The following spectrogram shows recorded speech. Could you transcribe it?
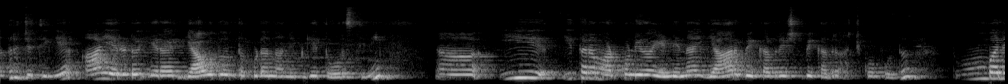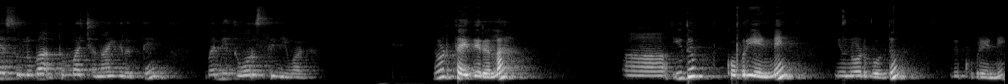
ಅದ್ರ ಜೊತೆಗೆ ಆ ಎರಡು ಹೇರ್ ಆಯಿಲ್ ಯಾವುದು ಅಂತ ಕೂಡ ನಾನು ನಿಮಗೆ ತೋರಿಸ್ತೀನಿ. ಈ ಈ ಥರ ಮಾಡ್ಕೊಂಡಿರೋ ಎಣ್ಣೆನ ಯಾರು ಬೇಕಾದರೂ, ಎಷ್ಟು ಬೇಕಾದರೂ ಹಚ್ಕೋಬೋದು. ತುಂಬಾ ಸುಲಭ, ತುಂಬ ಚೆನ್ನಾಗಿರುತ್ತೆ. ಬನ್ನಿ ತೋರಿಸ್ತೀನಿ ಇವಾಗ. ನೋಡ್ತಾ ಇದ್ದೀರಲ್ಲ? ಇದು ಕೊಬ್ಬರಿ ಎಣ್ಣೆ. ನೀವು ನೋಡ್ಬೋದು. ಇದು ಕೊಬ್ಬರಿ ಎಣ್ಣೆ.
